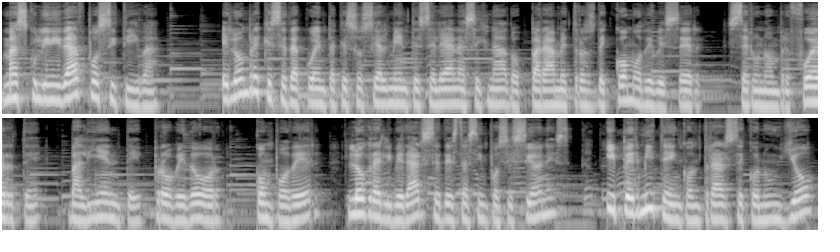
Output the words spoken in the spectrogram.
Masculinidad positiva. El hombre que se da cuenta que socialmente se le han asignado parámetros de cómo debe ser, ser un hombre fuerte, valiente, proveedor, con poder, logra liberarse de estas imposiciones y permite encontrarse con un yo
